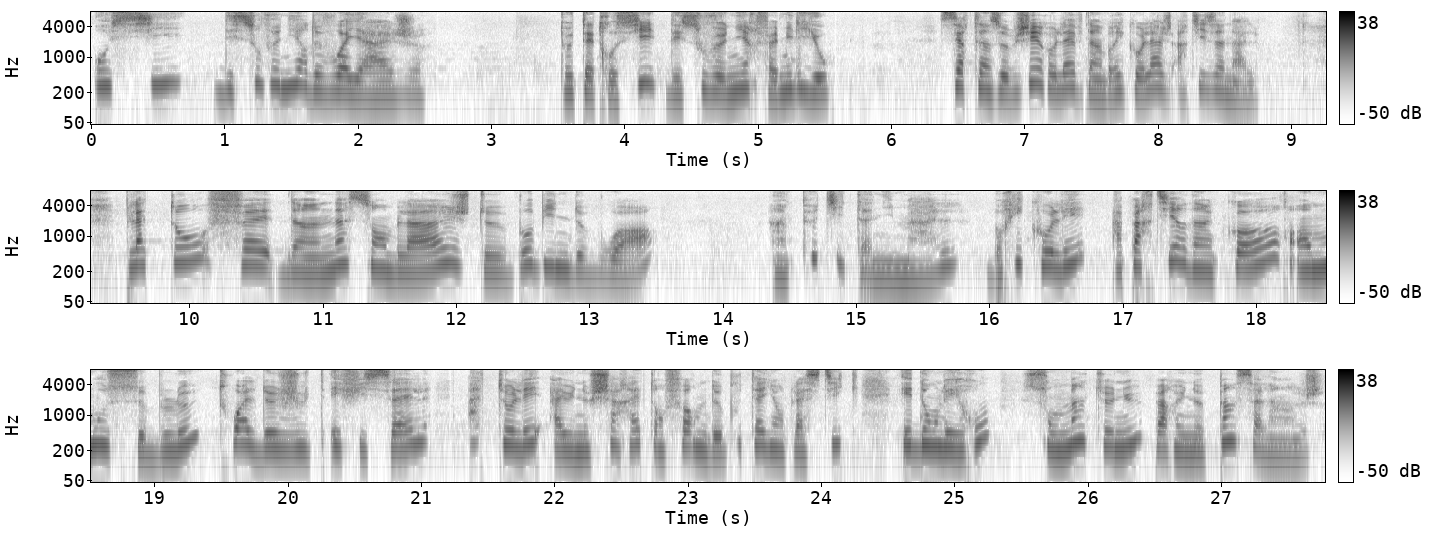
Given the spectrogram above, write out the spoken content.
aussi des souvenirs de voyage, peut-être aussi des souvenirs familiaux. Certains objets relèvent d'un bricolage artisanal. Plateau fait d'un assemblage de bobines de bois, un petit animal bricolé à partir d'un corps en mousse bleue, toile de jute et ficelle, attelé à une charrette en forme de bouteille en plastique et dont les roues sont maintenues par une pince à linge.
